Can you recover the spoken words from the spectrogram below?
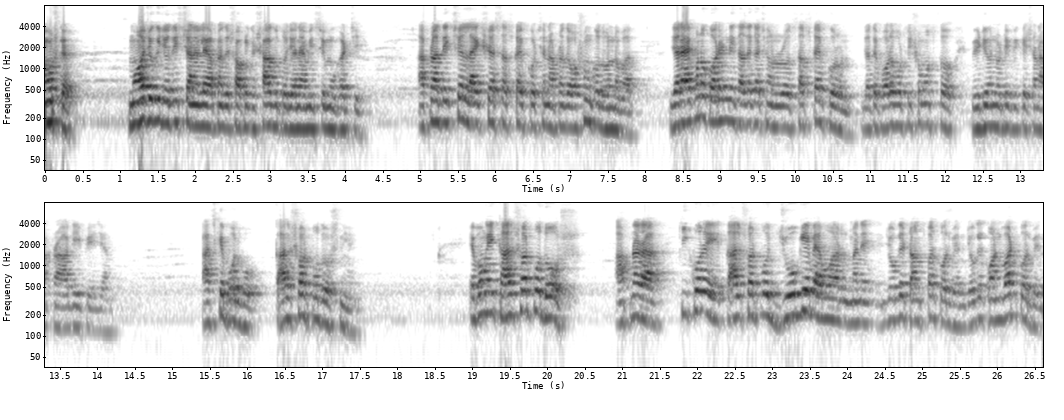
নমস্কার। মহাযোগী জ্যোতিষ চ্যানেলে আপনাদের সকলকে স্বাগত জানাই আমি শ্রী মুখার্জি। আপনারা দেখছেন লাইক শেয়ার সাবস্ক্রাইব করছেন, আপনাদের অসংখ্য ধন্যবাদ। যারা এখনও করেননি, তাদের কাছে অনুরোধ সাবস্ক্রাইব করুন, যাতে পরবর্তী সমস্ত ভিডিও নোটিফিকেশন আপনারা আগেই পেয়ে যান। আজকে বলব, কালসর্প দোষ নিয়ে। এবং এই কালসর্প দোষ, আপনারা কি করে কালসর্প যোগে ব্যবহার মানে যোগে ট্রান্সফার করবেন, যোগে কনভার্ট করবেন,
